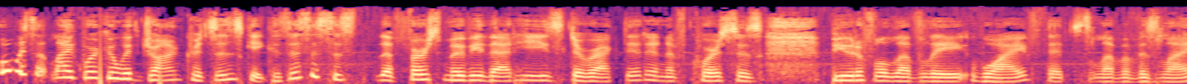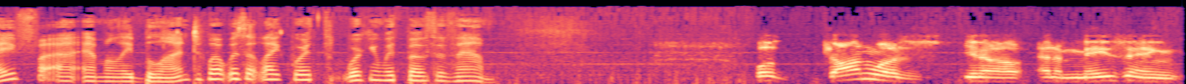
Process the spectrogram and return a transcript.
What was it like working with John Krasinski? Because this is his, the first movie that he's directed, and of course his beautiful, lovely wife, that's the love of his life, uh, Emily Blunt. What was it like with, working with both of them? Well, John was, you know, an amazing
